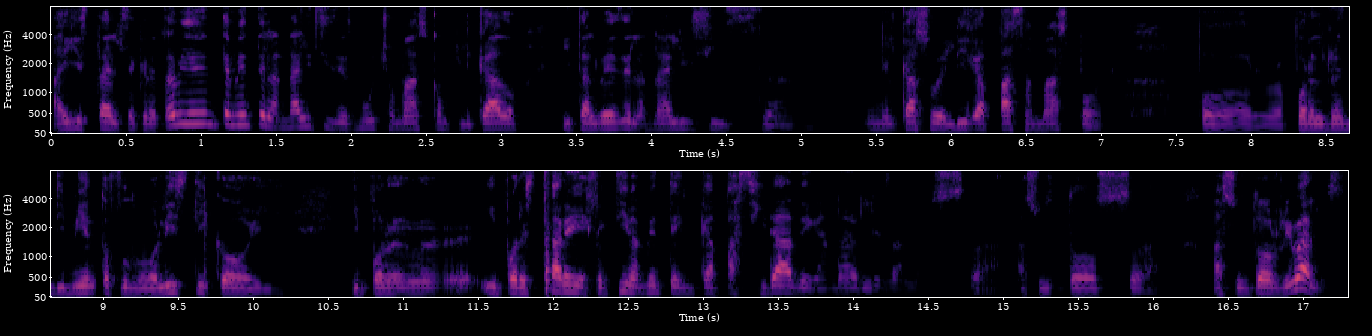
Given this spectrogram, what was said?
ahí está el secreto. Evidentemente el análisis es mucho más complicado y tal vez el análisis, ah, en el caso de liga, pasa más por, por, el rendimiento futbolístico y, por, y por estar efectivamente en capacidad de ganarles a, los, a, sus, dos, a sus dos rivales.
